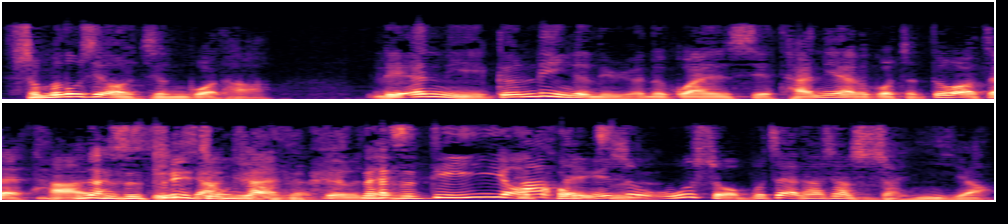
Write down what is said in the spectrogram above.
什么东西要经过他。连你跟另一个女人的关系、谈恋爱的过程都要在他那是最重要的，对不对？那是第一要他等于是无所不在，他像神一样，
